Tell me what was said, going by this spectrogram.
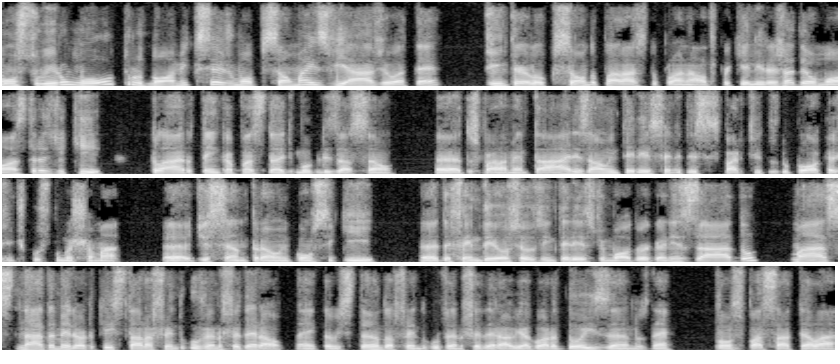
construir um outro nome que seja uma opção mais viável até de interlocução do Palácio do Planalto, porque Lira já deu mostras de que, claro, tem capacidade de mobilização eh, dos parlamentares, há um interesse ali desses partidos do bloco que a gente costuma chamar eh, de centrão em conseguir é, defender os seus interesses de modo organizado, mas nada melhor do que estar à frente do governo federal. Né? Então, estando à frente do governo federal e agora dois anos, né, vamos passar até lá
